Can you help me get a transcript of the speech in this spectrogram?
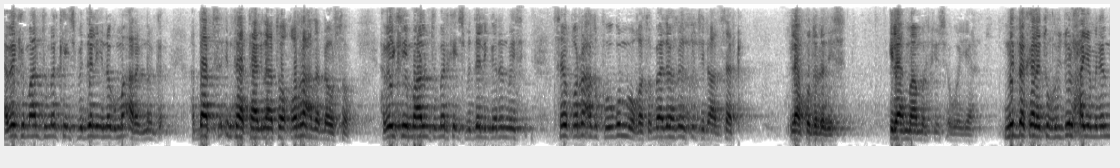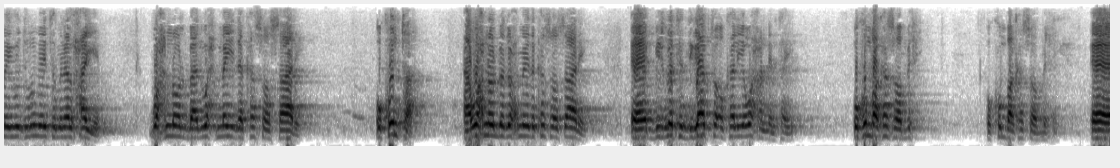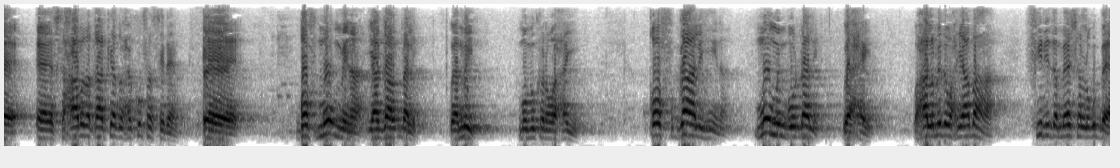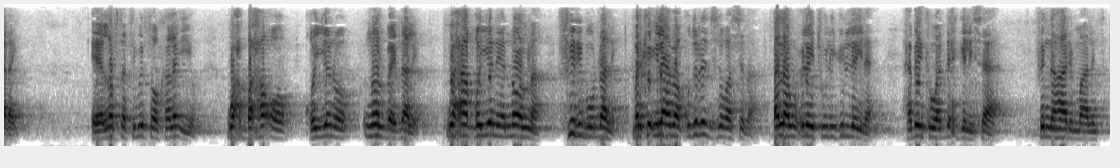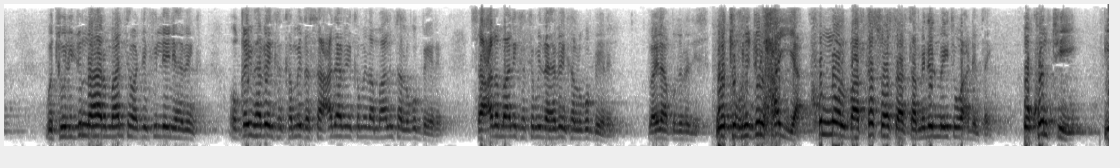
habeenkii maalintu markay isbedeli inagu ma aragno haddaad intaa taagnaato qoraxda dhowrso. Habeenkii maalintu markay isbedeli garan maysa say qoraxdu kuugu muuqato maado habeen ku jira adsarka ilah qudradiisa ilah maamulkiisa weeyaan. Midda kale tukhriju lxaya min almayt min alxayi. Wax nool baad wax mayda ka soo saari. Ukunta wax nool baad wax mayda ka soo saari bilmata digaagta oo kaliya waxaan dhintay. Ukun baa ka soo bixi. Ukun baa ka soo bixi. Saxaabada qaarkeed waxay ku fasireen qof mumina yaa gaal dhali. Waa meyd muminkuna waa xayi qof gaalihiina mumin buu dhali. Waa xay. Waxaa la mid a waxyaabaha firida meesha lagu beeray ee lafta timirta kale iyo wax baxa oo qoyanoo nool bay dhali. Waxaa qoyanee noolna firi buu dhali marka ilaah baa qudradiisa waa sida. Allah wuxuu leey tuuliju leyla habeenka waad dhex gelisaa fi nahaari maalinta. Wa tuuliju nahaara maalinta waad fi leyli habeenka. Oo qeyb habeenka ka mid a saacada habeen ka mid maalinta lagu beerin saacada maalinka ka mid habeenka lagu beerin waa ilaah qudradiisa. Wa tukhriju lxaya ku nool baad ka soo saartaa min almeyti wax dhintay. Ukuntii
